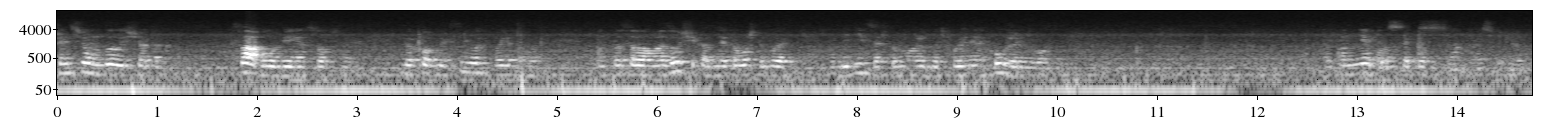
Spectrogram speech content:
Шэнсюн был еще так слабо уверен в собственных духовных силах, поэтому он посылал лазутчиков для того, чтобы убедиться, что может быть Хуэнен хуже него. Так он не был такой. сам получается.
